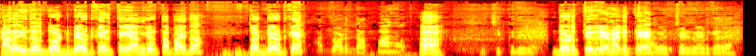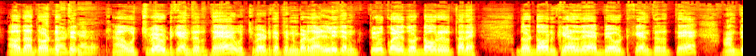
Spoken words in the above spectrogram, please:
ಕಾಲ ಇದ್ರಲ್ಲಿ ದೊಡ್ಡ ಬೇವುಟ್ಕೆ ಇರುತ್ತೆ ಹೆಂಗಿರ್ತಪ್ಪ ಇದು? ದೊಡ್ಡ ಬೇವುಟಿಕೆ? ಹಾ. ದೊಡ್ಡತಿದ್ರೆ ಏನಾಗುತ್ತೆ? ಹೌದಾ ದೊಡ್ಡ ತಿನ್ ಉಟ್ಕೆ ಅಂತ ಇರುತ್ತೆ. ಉಚ್ಚ ಉಟ್ಕೆ ತಿನ್ಬೇಡ್ದು. ಹಳ್ಳಿ ಜನ ತಿಳ್ಕೊಳ್ಳಿ ದೊಡ್ಡವ್ರು ಇರ್ತಾರೆ. ದೊಡ್ಡವ್ರನ್ನ ಕೇಳಿದ್ರೆ ಬೇವುಟಿಕೆ ಅಂತ ಇರುತ್ತೆ. ಅಂತ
